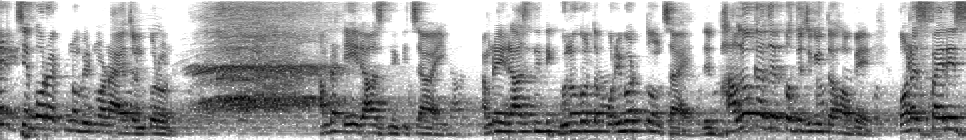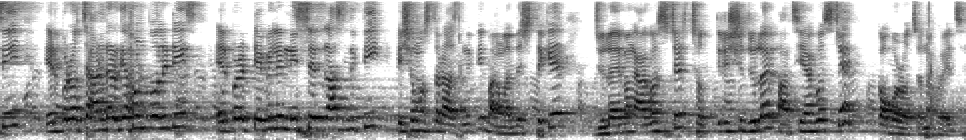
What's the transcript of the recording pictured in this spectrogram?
এর চেয়ে বড় এক নবীনবরণ আয়োজন করুন। আমরা এই রাজনীতি চাই। আমরা এই রাজনীতি গুণগত পরিবর্তন চাই, যে ভালো কাজের প্রতিযোগিতা হবে। কনস্পাইরেসি এরপর হচ্ছে আন্ডারগ্রাউন্ড পলিটিক্স এরপরে টেবিলের নিচের রাজনীতি, এই সমস্ত রাজনীতি বাংলাদেশ থেকে জুলাই এবং আগস্টের ছত্রিশে জুলাই, পাঁচই আগস্টে কবর রচনা হয়েছে।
